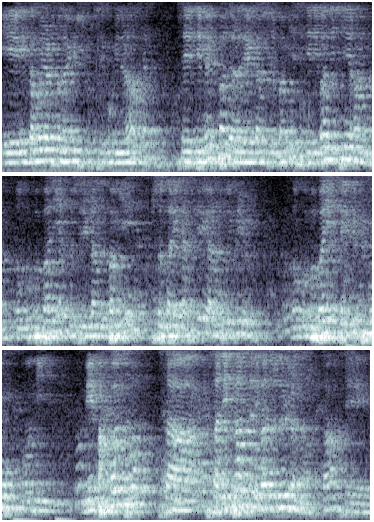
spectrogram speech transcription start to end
Et les cambriolages qu'on a eu sur ces communes-là, en fait, c'était même pas de la délinquance de Pamiers, c'était des bandes itinérantes. Donc on ne peut pas dire que c'est des gens de Pamiers qui sont allés casser à la Tour du Tuyau. Donc on ne peut pas dire que ça a été plus bon, on dit. Mais par contre, ça, ça déplace les bandes de jeunes. Ça, c'est.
